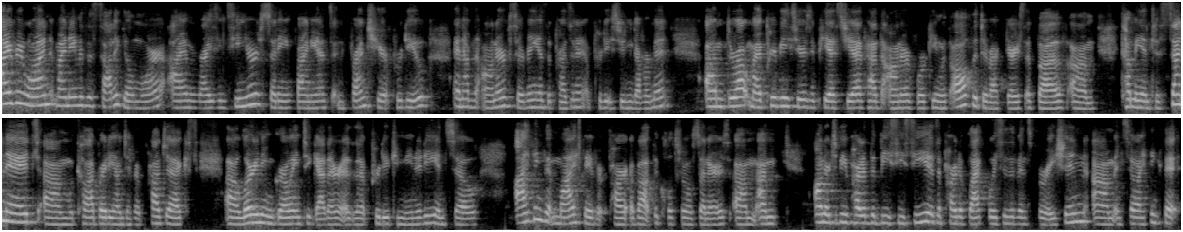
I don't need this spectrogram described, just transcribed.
Hi everyone, my name is Asada Gilmore. I'm a rising senior studying finance and French here at Purdue and have the honor of serving as the president of Purdue Student Government. Um, throughout my previous years in PSG, I've had the honor of working with all the directors above, um, coming into Senate, um, collaborating on different projects, uh, learning and growing together as a Purdue community. And so I think that my favorite part about the cultural centers, um, I'm honored to be part of the BCC as a part of Black Voices of Inspiration. Um, and so I think that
